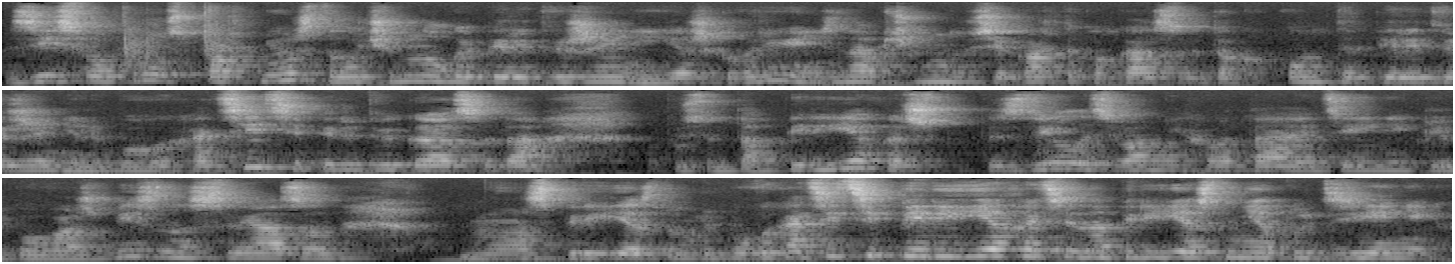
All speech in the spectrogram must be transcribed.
Здесь вопрос партнерства, очень много передвижений. Я же говорю, я не знаю, почему, но все карты показывают о каком-то передвижении. Либо вы хотите передвигаться, да, допустим, там переехать, что-то сделать, вам не хватает денег, либо ваш бизнес связан с переездом, либо вы хотите переехать, и на переезд нету денег.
